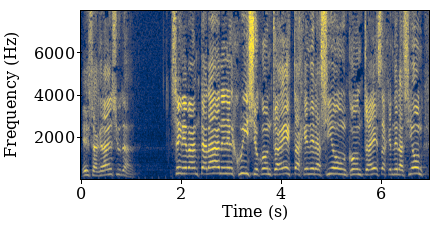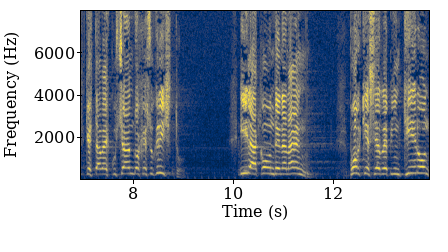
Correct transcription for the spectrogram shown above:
Esa gran ciudad. Se levantarán en el juicio contra esta generación, contra esa generación que estaba escuchando a Jesucristo. Y la condenarán porque se arrepintieron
